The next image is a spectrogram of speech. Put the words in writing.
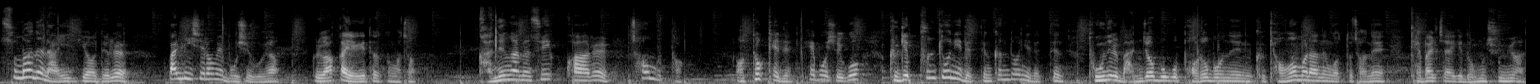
수많은 아이디어들을 빨리 실험해 보시고요. 그리고 아까 얘기했던 것처럼 가능하면 수익화를 처음부터 어떻게든 해보시고 그게 푼 돈이 됐든 큰 돈이 됐든 돈을 만져보고 벌어보는 그 경험을 하는 것도 저는 개발자에게 너무 중요한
